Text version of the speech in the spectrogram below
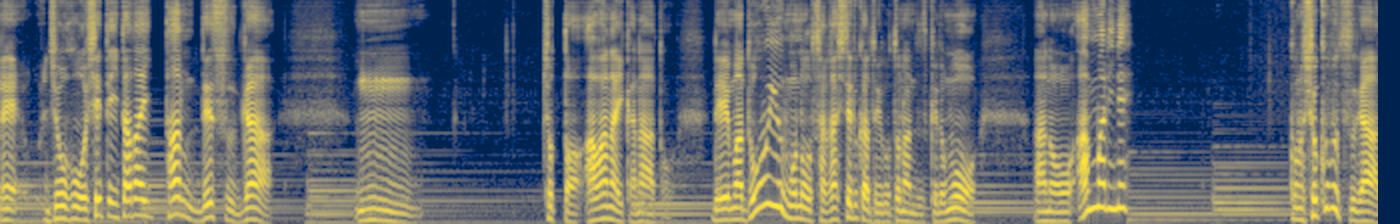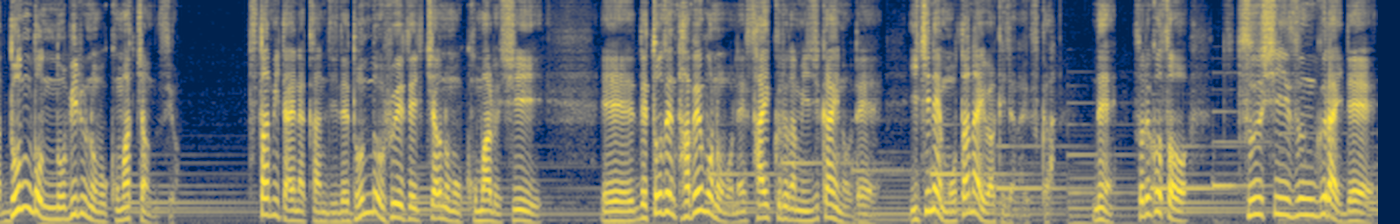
ね情報を教えていただいたんですがうんちょっと合わないかなと。でまあどういうものを探してるかということなんですけどもあのあんまりねこの植物がどんどん伸びるのも困っちゃうんですよ。ツタみたいな感じでどんどん増えていっちゃうのも困るし、えー、で当然食べ物もねサイクルが短いので1年持たないわけじゃないですか。ねそれこそ2シーズンぐらいで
